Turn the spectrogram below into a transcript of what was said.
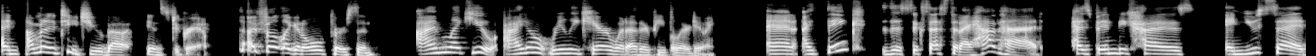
and I'm going to teach you about Instagram. I felt like an old person. I'm like you. I don't really care what other people are doing. And I think the success that I have had has been because, and you said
